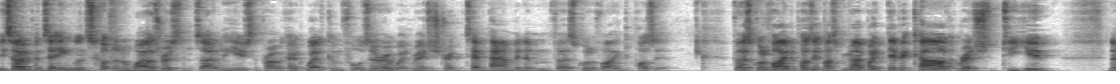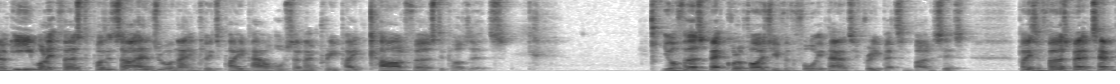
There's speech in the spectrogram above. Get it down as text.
It's open to England, Scotland, and Wales residents. Only use the promo code WELCOME40 when registering. £10 minimum first qualifying deposit. First qualifying deposit must be made by debit card registered to you. No e wallet first deposits are eligible, and that includes PayPal. Also, no prepaid card first deposits. Your first bet qualifies you for the £40 of free bets and bonuses. Place a first bet of £10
